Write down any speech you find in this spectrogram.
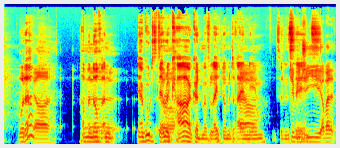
Oder? Ja. Haben wir noch an. Ja, gut, Derek ja. Carr könnten wir vielleicht noch mit reinnehmen. Ja. Zu den Jimmy Saints. G, aber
